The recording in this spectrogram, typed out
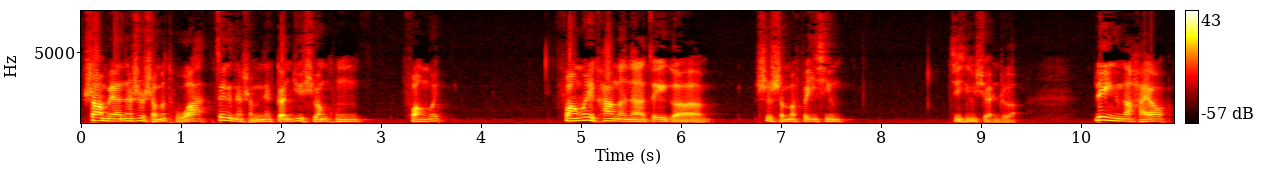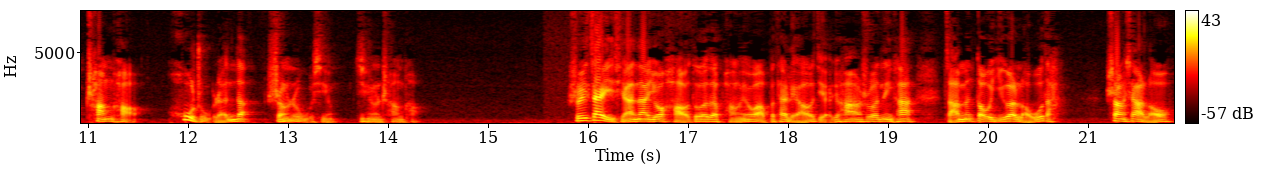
上边呢是什么图案？这个呢什么呢？根据悬空方位，方位看看呢这个是什么飞星进行选择。另一个呢，还要参考户主人的生日五行进行参考。所以在以前呢，有好多的朋友啊不太了解，就好像说，你看咱们都一个楼的上下楼，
